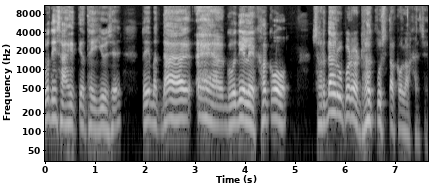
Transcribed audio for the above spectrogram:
ગોદી સાહિત્ય થઈ ગયું છે. તો એ બધા ગોદી લેખકો સરદાર ઉપર અઢળક પુસ્તકો લખે છે.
